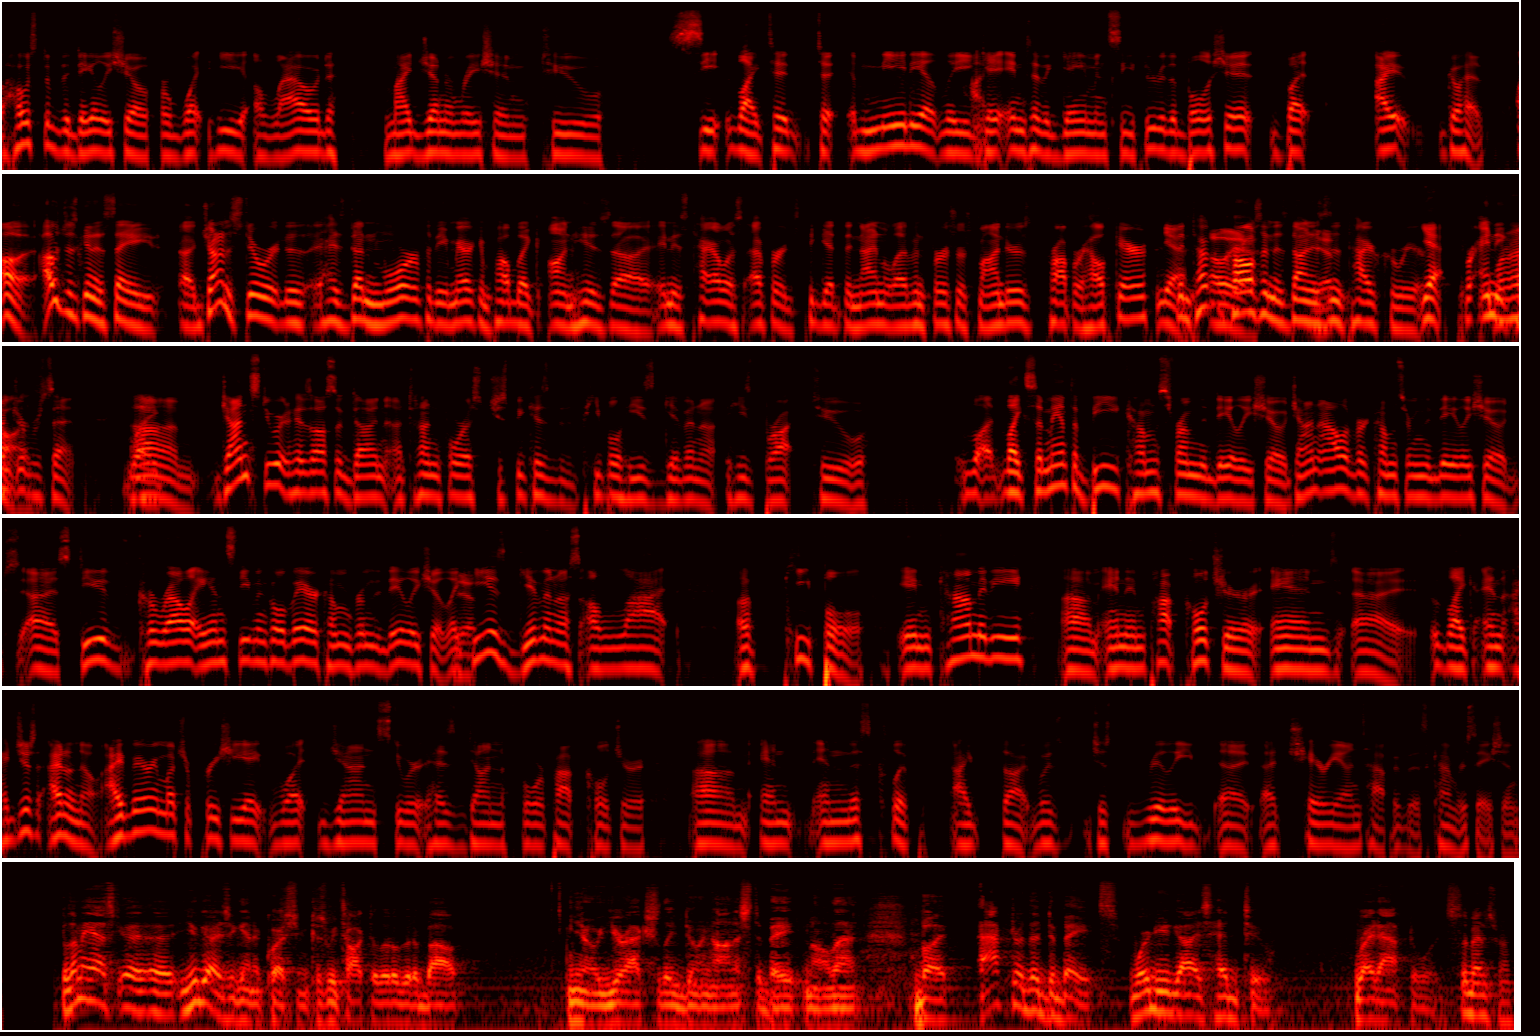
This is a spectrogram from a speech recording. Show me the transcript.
host of The Daily Show for what he allowed my generation to see, like to to immediately get into the game and see through the bullshit. But I go ahead. Oh, I was just gonna say, uh, Jon Stewart does, has done more for the American public on his uh, in his tireless efforts to get the 9/11 first responders proper health care Yeah. than Tucker Oh, yeah. Carlson has done his entire career. Yeah, for any one hundred cause. percent. Like- Um, Jon Stewart has also done a ton for us just because of the people he's given, uh, he's brought to. Like Samantha Bee comes from the Daily Show. John Oliver comes from the Daily Show. Uh, Steve Carell and Stephen Colbert come from the Daily Show. Like Yep. he has given us a lot of people in comedy um, and in pop culture and uh, like and i just i don't know i very much appreciate what jon stewart has done for pop culture um, and and this clip i thought was just really uh, a cherry on top of this conversation But let me ask uh, uh, you guys again a question because we talked a little bit about, you know, you're actually doing honest debate and all that. But after the debates, where do you guys head to? Right afterwards. The men's room.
